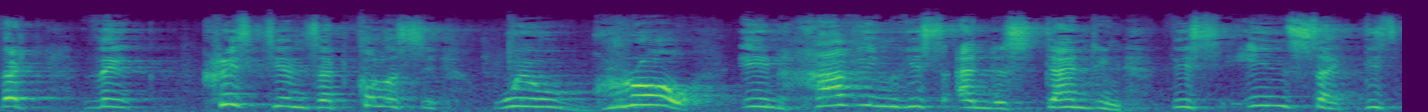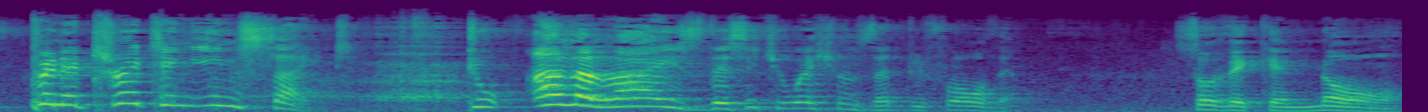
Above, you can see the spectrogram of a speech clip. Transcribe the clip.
That the Christians at Colossae will grow in having this understanding, this insight, this penetrating insight to analyze the situations that befall them so they can know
